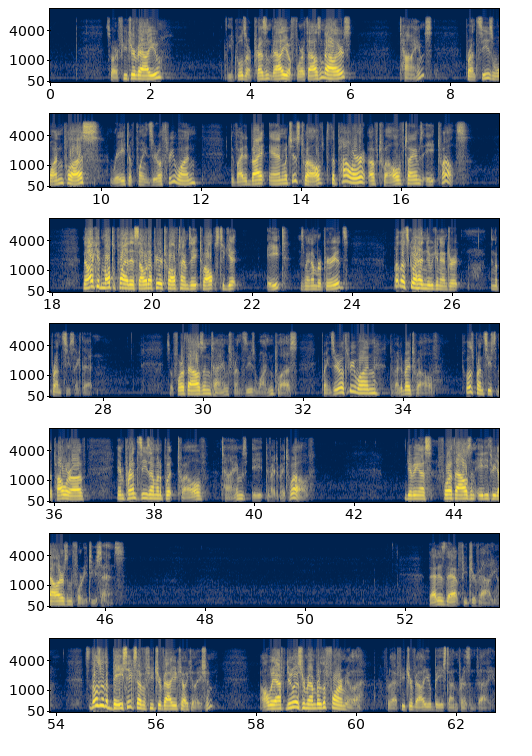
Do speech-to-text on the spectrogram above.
So our future value equals our present value of $4,000 times, parentheses, 1 plus rate of 0.031 divided by n, which is 12, to the power of 12 times 8 twelfths. Now I could multiply this out up here, 12 times 8 twelfths, to get 8 is my number of periods. But let's go ahead and we can enter it in the parentheses like that. So 4,000 times parentheses 1 plus 0.031 divided by 12, close parentheses to the power of, in parentheses I'm going to put 12 times 8 divided by 12, giving us $4,083.42. That is that future value. So those are the basics of a future value calculation. All we have to do is remember the formula for that future value based on present value.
